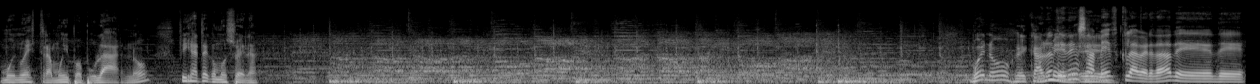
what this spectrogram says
muy nuestra, muy popular, ¿no? Fíjate cómo suena. Bueno, eh, Carmen, tiene esa mezcla, ¿verdad? de de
